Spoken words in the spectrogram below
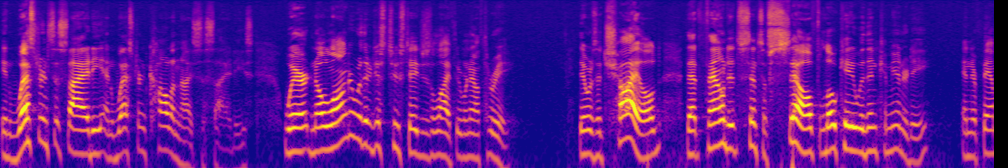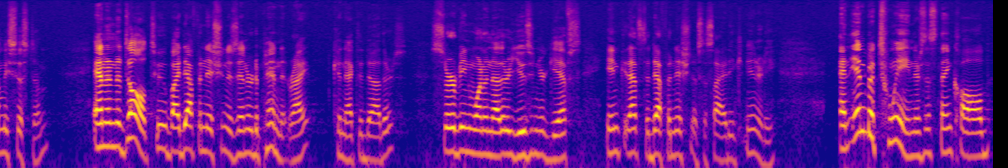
In Western society and Western colonized societies, where no longer were there just two stages of life, there were now three. There was a child that found its sense of self located within community and their family system, and an adult who, by definition, is interdependent, right? Connected to others, serving one another, using your gifts. In, that's the definition of society and community. And in between, there's this thing called,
